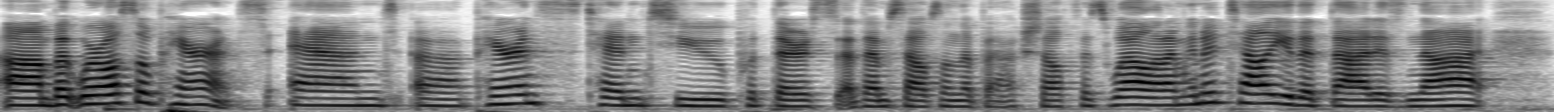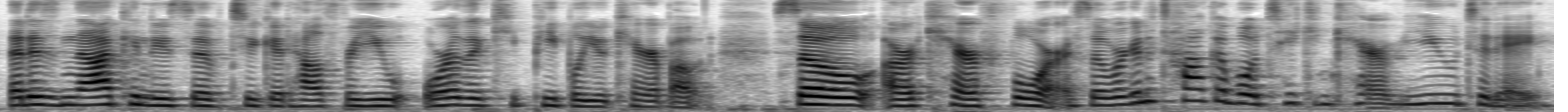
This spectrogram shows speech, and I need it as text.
um, but we're also parents, and uh, parents tend to put their themselves on the back shelf as well. And I'm going to tell you that that is not that is not conducive to good health for you or the people you care about. So or care for. So we're going to talk about taking care of you today,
